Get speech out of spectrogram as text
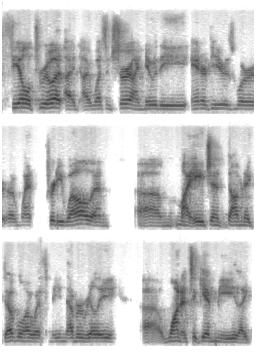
feel through it. I, I wasn't sure. I knew the interviews were uh, went pretty well, and um, my agent Dominic Dubois with me never really uh, wanted to give me like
